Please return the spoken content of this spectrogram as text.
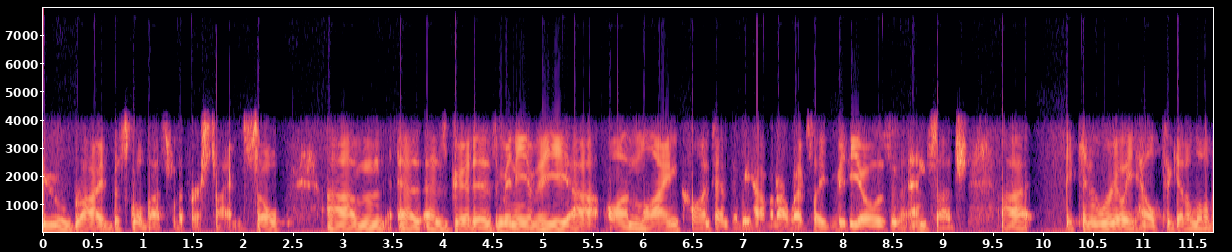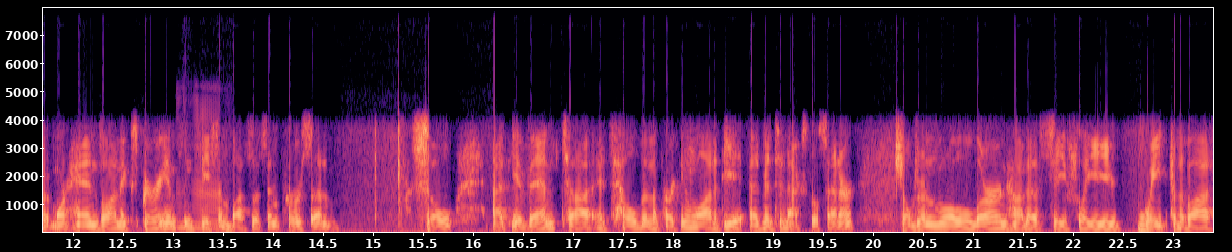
to ride the school bus for the first time. So, um, as, as, good as many of the uh, online content that we have on our website, videos and, and such, uh, it can really help to get a little bit more hands on experience mm-hmm. and see mm-hmm. some buses in person. So at the event, uh, it's held in the parking lot at the Edmonton Expo Center. Children will learn how to safely wait for the bus,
